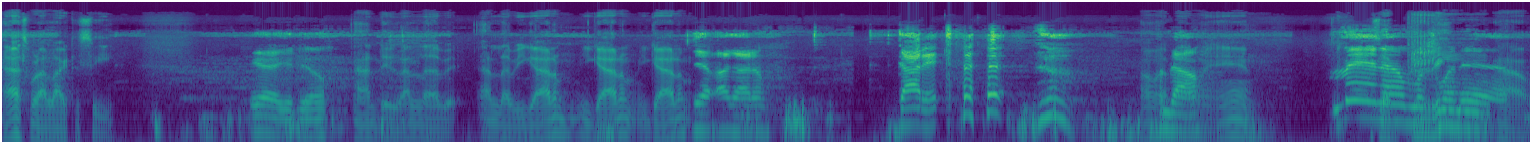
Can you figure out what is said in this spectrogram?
That's what I like to see. Yeah, you do. I do. I love it. I love it. You got him. You got him. You got him. Yeah, I got him. Got it. Oh, I'm that down. ball went in. Man, Said I almost went in. out.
